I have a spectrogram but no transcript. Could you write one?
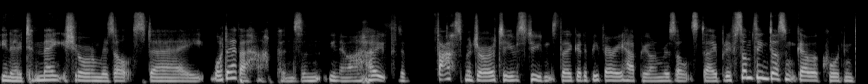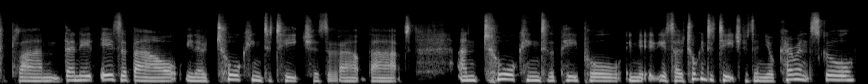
you know, to make sure on results day, whatever happens, and, you know, I hope the vast majority of students they're going to be very happy on results day but if something doesn't go according to plan then it is about you know talking to teachers about that and talking to the people in so talking to teachers in your current school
